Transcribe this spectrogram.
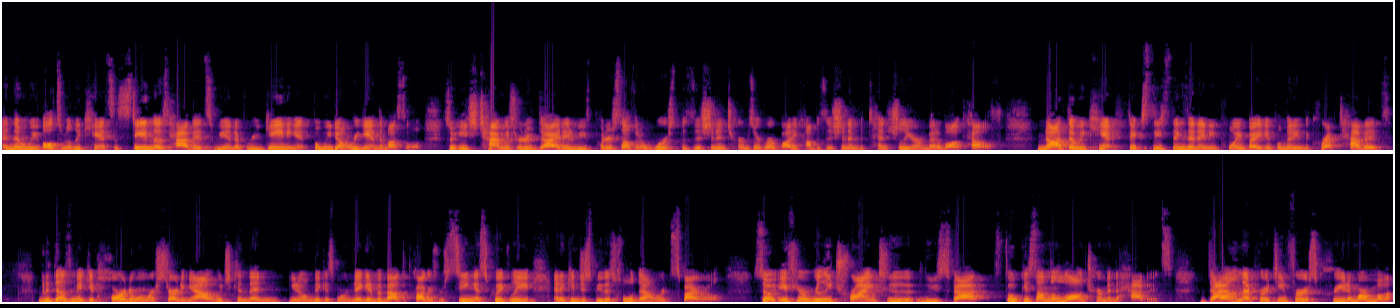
And then we ultimately can't sustain those habits, we end up regaining it, but we don't regain the muscle. So each time we sort of dieted, we've put ourselves in a worse position in terms of our body composition and potentially our metabolic health. Not that we can't fix these things at any point by implementing the correct habits, but it does make it harder when we're starting out, which can then, you know, make us more negative about the progress we're seeing as quickly, and it can just be this whole downward spiral. So if you're really trying to lose fat, focus on the long term and the habits. Dial in that protein first, create a more mo-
